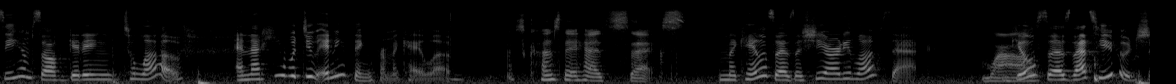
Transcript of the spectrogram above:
see himself getting to love, and that he would do anything for Michaela. It's because they had sex. Michaela says that she already loves Zach. Wow. Gil says that's huge.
